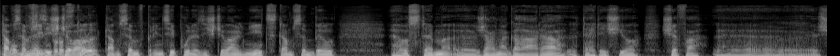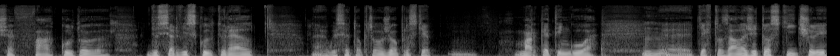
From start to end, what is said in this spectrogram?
tam jsem nezjišťoval, prostoru? Tam jsem v principu nezjišťoval nic, tam jsem byl hostem eh, Žána Galára, tehdejšího šefa, eh, šefa kultur, du service culturel, jak by se to přeložilo, prostě marketingu a mm-hmm. těchto záležitostí, čili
